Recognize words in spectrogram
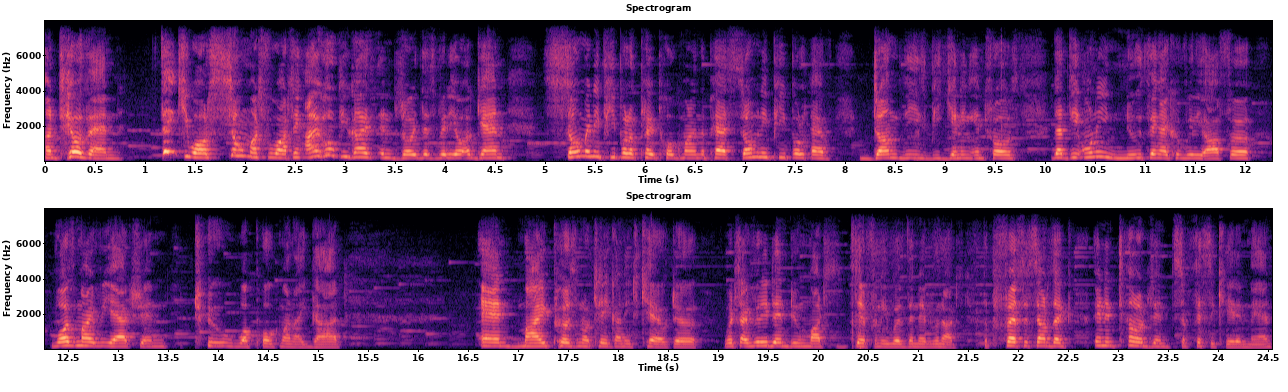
Until then, thank you all so much for watching. I hope you guys enjoyed this video. Again, so many people have played Pokemon in the past. So many people have done these beginning intros that the only new thing I could really offer was my reaction to what Pokemon I got and my personal take on each character, which I really didn't do much differently with than everyone else. The professor sounds like an intelligent, sophisticated man.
